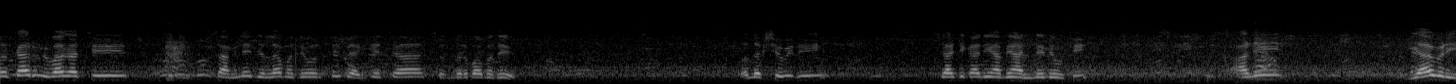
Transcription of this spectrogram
सहकार विभागाची सांगली जिल्हा मध्यवर्ती बँकेच्या संदर्भामध्ये लक्षवेधी त्या ठिकाणी आम्ही आणलेली होती. आणि यावेळी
